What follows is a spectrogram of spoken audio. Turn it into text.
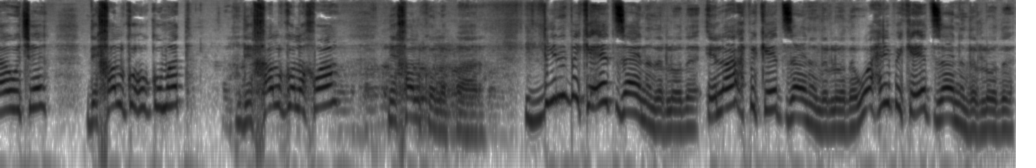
دا و چې د خلکو حکومت د خلکو لخوا د خلکو لپاره دین په کې هیڅ ځای نه درلوده الٰه په کې هیڅ ځای نه درلوده وحی په کې هیڅ ځای نه درلوده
